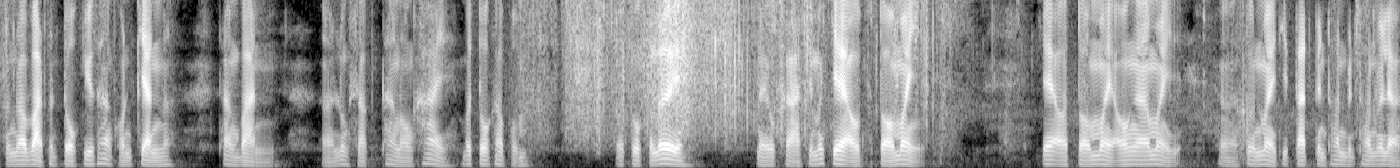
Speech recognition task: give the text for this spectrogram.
เพิ่นว่าบ้านเพิ่นตกอยู่ทางขอนแก่นเนาะทางบ้านลุงศักดิ์ทางหนองค่ายบ่ตกครับผมบ่ตกก็เลยในโอกาสที่มาแก้เอาต่อไม้ แกเอาตอไม้เอางาไม้เอ่อต้นไม้ที่ตัดเป็นท่อนเป็นท่อนไว้แล้ว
